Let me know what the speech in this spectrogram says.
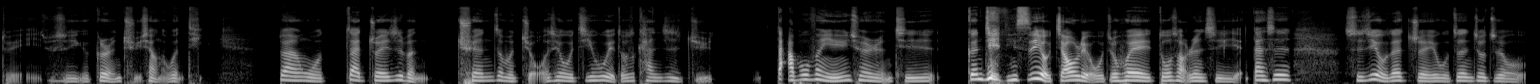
对，就是一个个人取向的问题。虽然我在追日本圈这么久，而且我几乎也都是看日剧，大部分演艺圈的人其实跟杰尼斯有交流，我就会多少认识一点。但是实际我在追，我真的就只有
